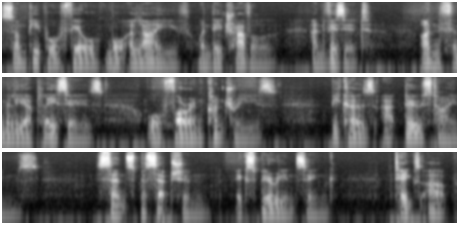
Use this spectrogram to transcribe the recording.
some people feel more alive when they travel and visit unfamiliar places or foreign countries because at those times sense perception experiencing takes up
